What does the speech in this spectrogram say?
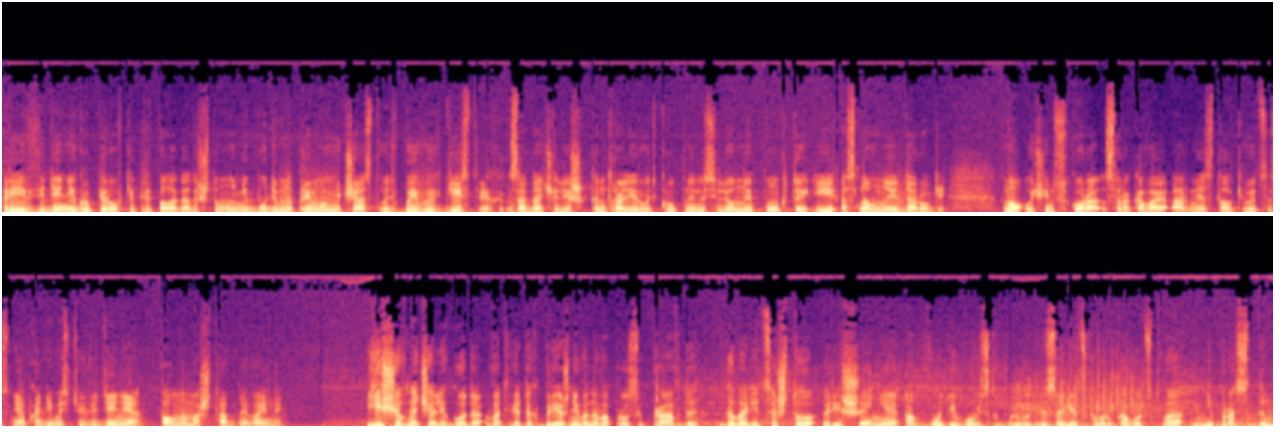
При введении группировки предполагалось, что мы не будем напрямую участвовать в боевых действиях. Задача лишь контролировать крупные населенные пункты и основные дороги. Но очень скоро 40-я армия сталкивается с необходимостью ведения полномасштабной войны. Еще в начале года в ответах Брежнева на вопросы «Правды» говорится, что решение о вводе войск было для советского руководства непростым.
